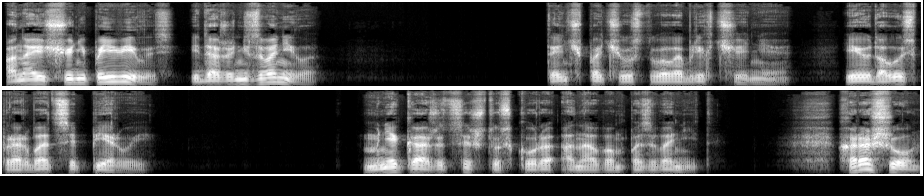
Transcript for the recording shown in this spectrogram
Она еще не появилась и даже не звонила. Тенч почувствовал облегчение. Ей удалось прорваться первой. Мне кажется, что скоро она вам позвонит. Хорошо.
